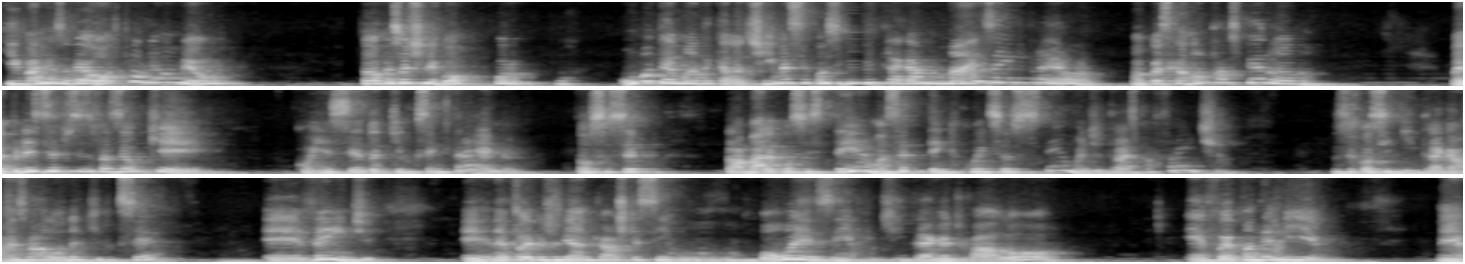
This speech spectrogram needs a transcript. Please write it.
que vai resolver outro problema meu. Então a pessoa te ligou por, por uma demanda que ela tinha, mas você conseguiu entregar mais ainda para ela, uma coisa que ela não estava esperando. Mas por isso você precisa fazer o quê? Conhecer daquilo que você entrega. Então, se você trabalha com sistema, você tem que conhecer o sistema de trás para frente. Você conseguir entregar mais valor naquilo que você é, vende. É, né, eu falei com a Juliana que eu acho que assim, um, um bom exemplo de entrega de valor é, foi a pandemia. Né?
